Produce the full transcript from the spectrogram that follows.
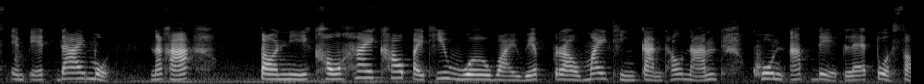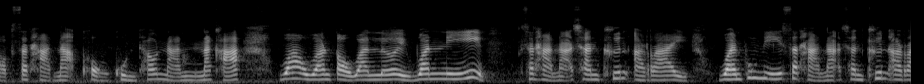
SMS ได้หมดนะคะ ตอนนี้เขาให้เข้าไปที่ w w w เราไม่ทิ้งกันเท่านั้น คุณอัปเดตและตรวจสอบสถานะของคุณเท่านั้นนะคะ ว่าวันต่อวันเลยวันนี้สถานะฉันขึ้นอะไร วันพรุ่งนี้สถานะฉันขึ้นอะไร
